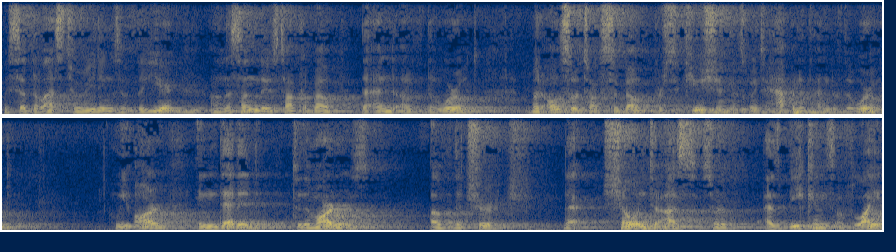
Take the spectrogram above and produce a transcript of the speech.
we said the last two readings of the year on the Sundays talk about the end of the world. But also talks about persecution that's going to happen at the end of the world. We are indebted to the martyrs of the church that shone to us sort of as beacons of light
